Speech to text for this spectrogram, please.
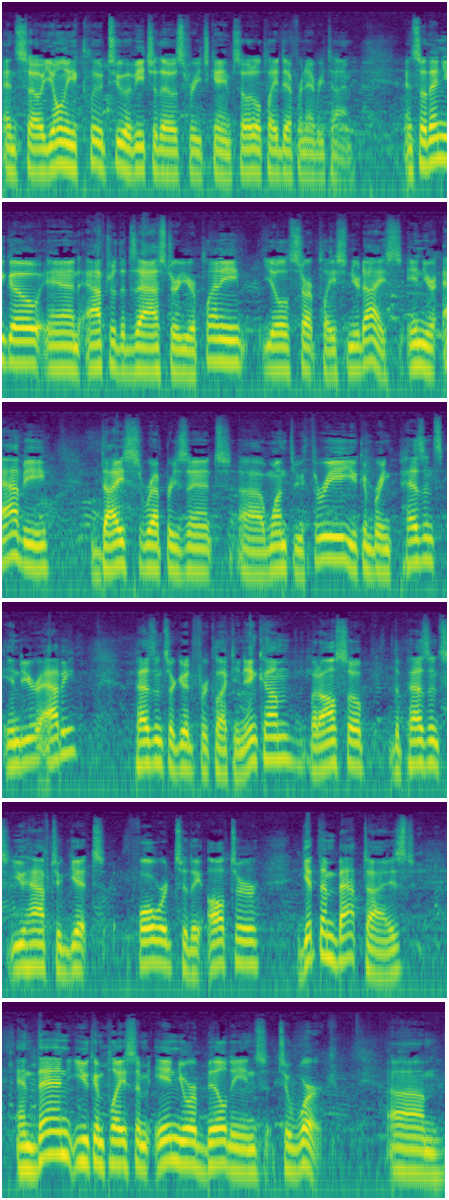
and so you only include two of each of those for each game, so it'll play different every time. And so then you go and after the disaster, you're plenty, you'll start placing your dice. In your abbey, dice represent uh, one through three. You can bring peasants into your abbey. Peasants are good for collecting income, but also the peasants you have to get forward to the altar, get them baptized, and then you can place them in your buildings to work. Um,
